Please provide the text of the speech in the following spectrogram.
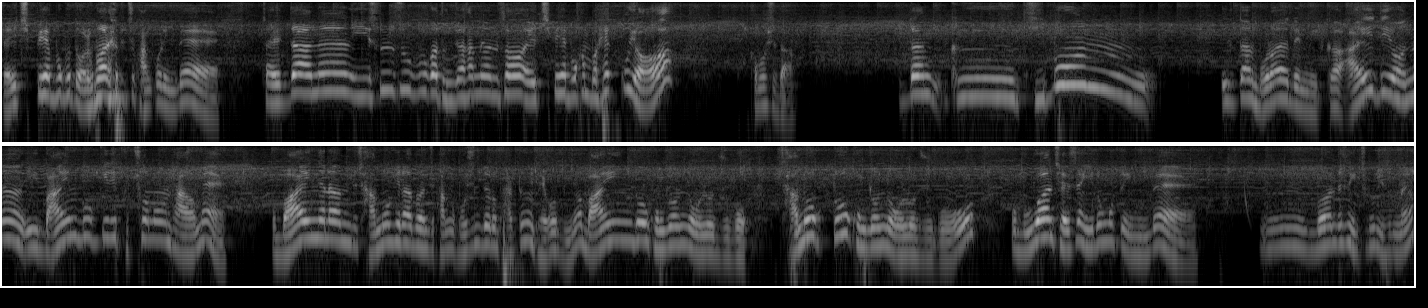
자, HP 회복도 얼마나 해줄지 관건인데, 자 일단은 이 순수부가 등장하면서 HP 회복 한번 했고요. 가봅시다. 일단 그 기본 일단 뭐라 해야 됩니까? 아이디어는 이 마인부끼리 붙여놓은 다음에 뭐 마인이라든지 잔혹이라든지 방금 보신 대로 발동이 되거든요. 마인도 공격력 올려주고 잔혹도 공격력 올려주고 뭐 무한 재생 이런 것도 있는데 음 무한 재생 이 친구도 있었나요?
